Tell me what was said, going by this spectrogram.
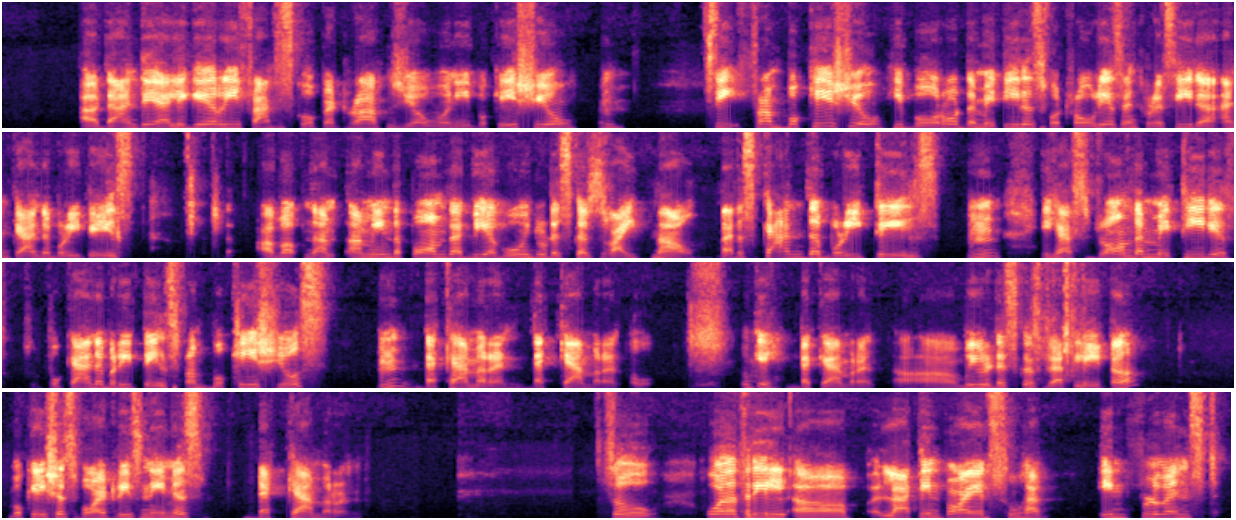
uh, Dante Alighieri, Francisco Petrarch, Giovanni Boccaccio. Hmm. See, from Boccaccio, he borrowed the materials for Troilus and Cressida and Canterbury Tales I mean, the poem that we are going to discuss right now, that is Canterbury Tales. Hmm? He has drawn the materials for Canterbury Tales from Boccaccio's hmm? Decameron. Decameron. Oh, okay, Decameron. Uh, we will discuss that later. Boccaccio's poetry's name is Decameron. So, who are the three uh, Latin poets who have influenced,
